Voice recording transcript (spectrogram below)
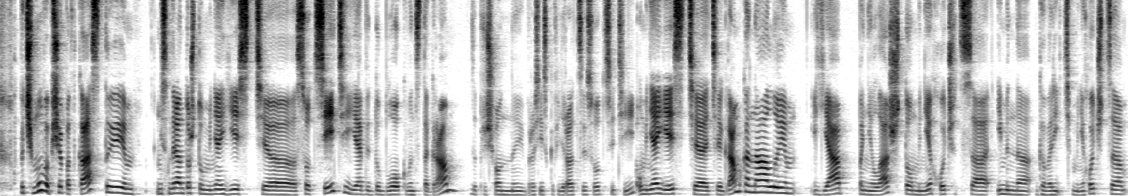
Почему вообще подкасты? Несмотря на то, что у меня есть э, соцсети, я веду блог в Инстаграм, запрещенный в Российской Федерации соцсети. У меня есть э, телеграм-каналы, я поняла, что мне хочется именно говорить, мне хочется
